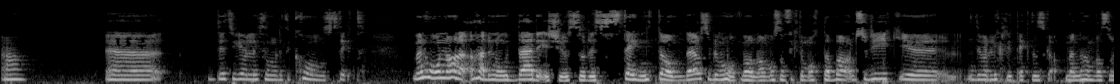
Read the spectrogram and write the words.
Ja. Eh, det tycker jag är liksom lite konstigt. Men hon hade nog daddy issues så det stänkte om det och så blev hon ihop med honom och så fick de åtta barn. Så det gick ju, det var lyckligt äktenskap men han var så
